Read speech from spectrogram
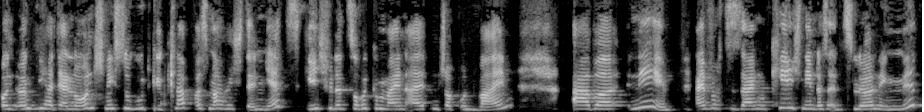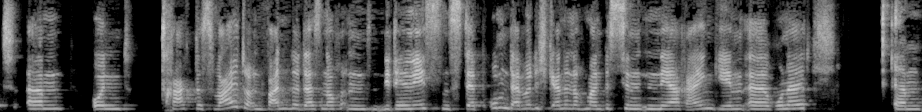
und irgendwie hat der Launch nicht so gut geklappt. Was mache ich denn jetzt? Gehe ich wieder zurück in meinen alten Job und wein? Aber nee, einfach zu sagen, okay, ich nehme das als Learning mit. Ähm, und trag das weiter und wandle das noch in den nächsten Step um. Da würde ich gerne noch mal ein bisschen näher reingehen, äh, Ronald. Ähm,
